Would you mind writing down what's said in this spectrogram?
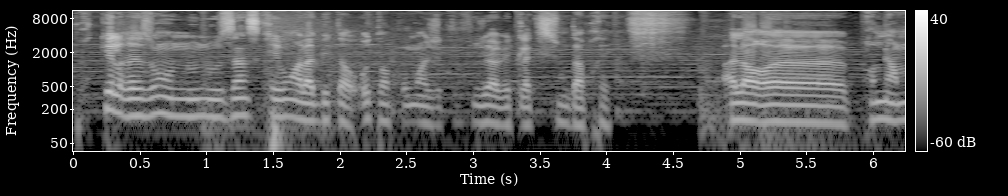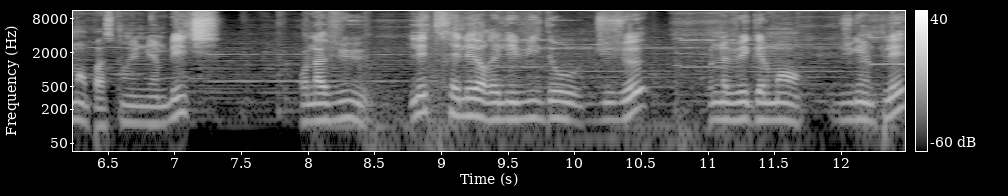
pour quelle raison nous nous inscrivons à la bêta Autant pour moi, j'ai confondu avec la question d'après. Alors, euh, premièrement, parce qu'on est bien Bleach. On a vu les trailers et les vidéos du jeu. On a vu également du gameplay.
